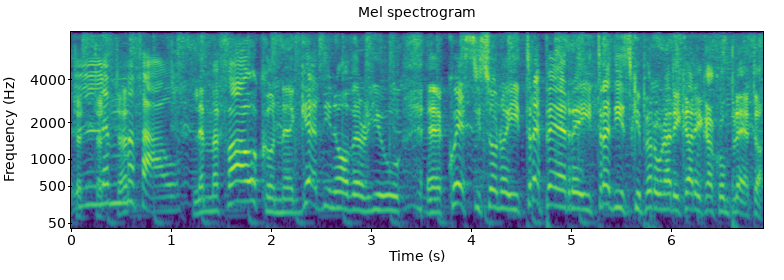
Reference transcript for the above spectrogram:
L'MFAO. L'MFAO con Getting Over You. Eh, questi sono i tre per i tre dischi per una ricarica completa.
